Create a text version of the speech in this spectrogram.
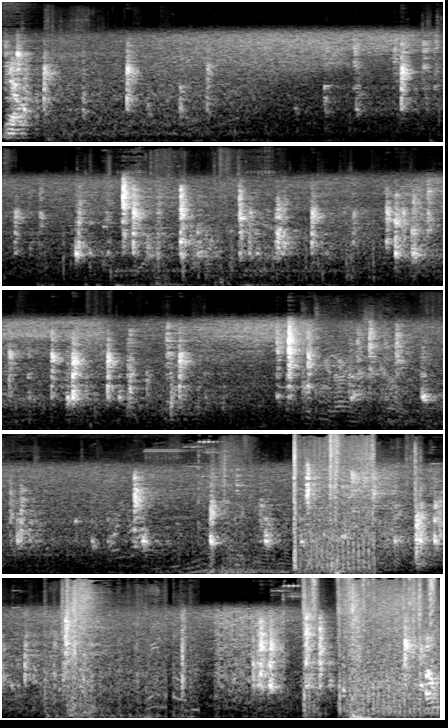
Yep. Putting an eye in the sky. Reloading. Oh,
